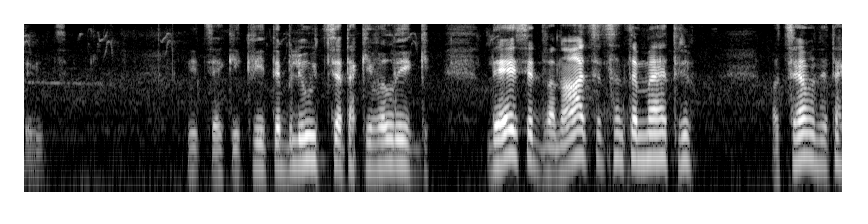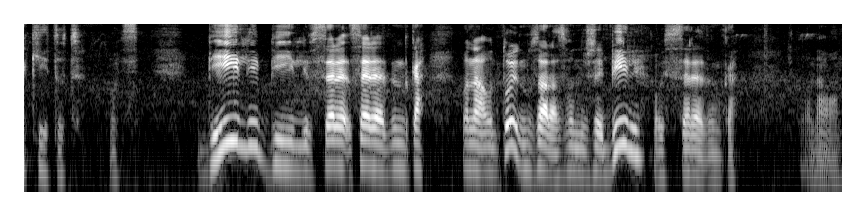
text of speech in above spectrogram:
Дивіться. Дивіться, які квіти блються, такі великі. 10-12 сантиметрів. Оце вони такі тут. Ось. Білі, білі. Серединка. Вона вон той, ну зараз вони вже білі. Ось серединка. Вона вон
